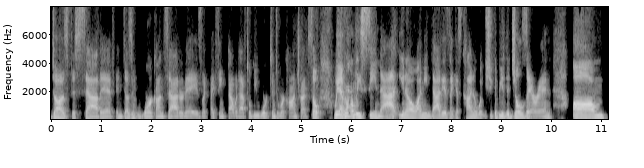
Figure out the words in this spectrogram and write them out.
does the Sabbath and doesn't work on Saturdays. Like I think that would have to be worked into her contract. So we haven't really seen that. You know, I mean, that is, I guess, kind of what she could be the Jill Zarin. Um,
